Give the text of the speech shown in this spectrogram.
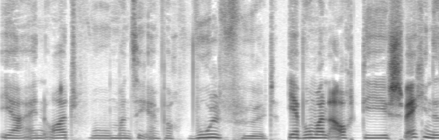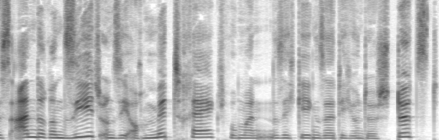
ja ein Ort, wo man sich einfach wohlfühlt. Ja, wo man auch die Schwächen des anderen sieht und sie auch mitträgt, wo man sich gegenseitig unterstützt,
